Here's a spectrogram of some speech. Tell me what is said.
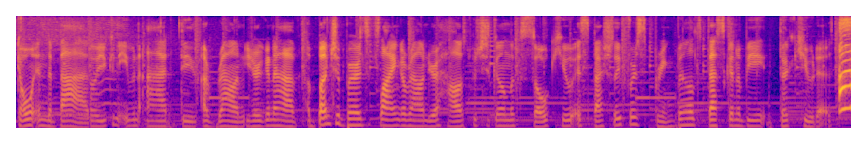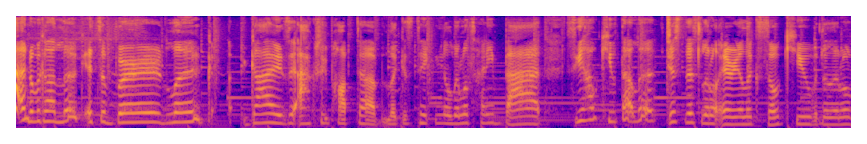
go in the bath. So you can even add these around. You're gonna have a bunch of birds flying flying around your house, which is gonna look so cute, especially for spring builds. That's gonna be the cutest. Ah, and oh my god, look, it's a bird. Look, guys, it actually popped up. Look, it's taking a little tiny bath. See how cute that looks? Just this little area looks so cute with the little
